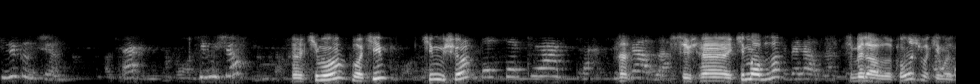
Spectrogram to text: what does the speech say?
Kimle konuşuyorsun? Ha? Kimmiş o? Ha, kim o? Bakayım. Kimmiş o? Teşekkür abla. Sibel abla. Sib- Ha, kim abla? Sibel abla. Sibel abla. Konuş bakayım hadi.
